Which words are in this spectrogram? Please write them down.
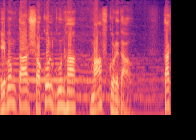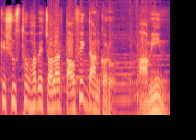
এবং তার সকল গুনহা মাফ করে দাও। তাকে সুস্থভাবে চলার তাওফিক দান করো। আমিন।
